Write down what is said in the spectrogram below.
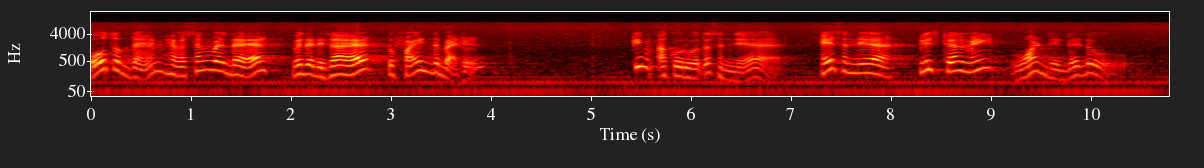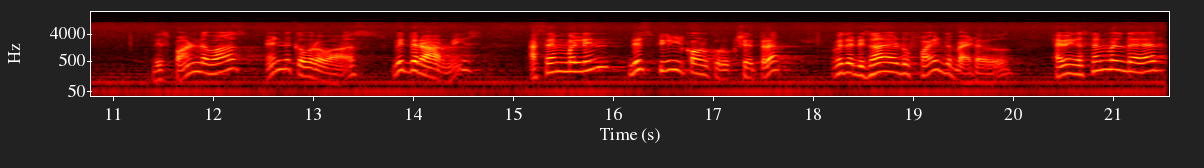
both of them have assembled there with a desire to fight the battle. Kim akurvata Sanjaya? Hey Sanjaya, please tell me what did they do? These Pandavas and the Kauravas with their armies assembled in this field called Kurukshetra with a desire to fight the battle. Having assembled there,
